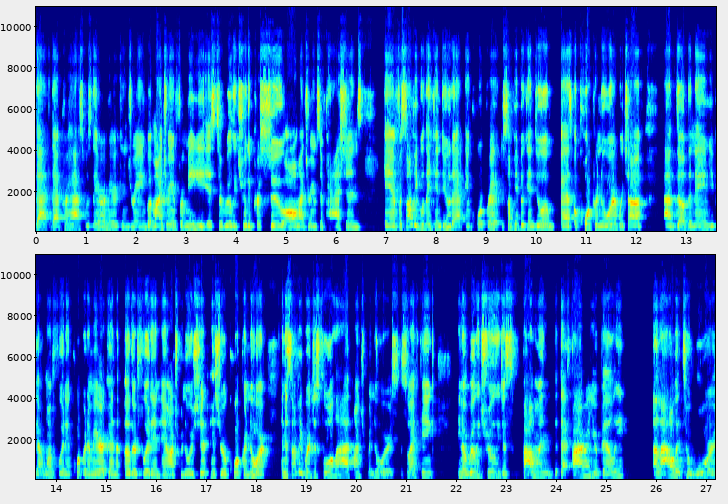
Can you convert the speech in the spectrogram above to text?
that that perhaps was their American dream, but my dream for me is to really truly pursue all my dreams and passions. And for some people, they can do that in corporate. Some people can do it as a corpreneur, which I've I've dubbed the name. You've got one foot in corporate America and the other foot in, in entrepreneurship. Hence, you're a corpreneur. And then some people are just full live entrepreneurs. So I think, you know, really truly just following that fire in your belly allow it to war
